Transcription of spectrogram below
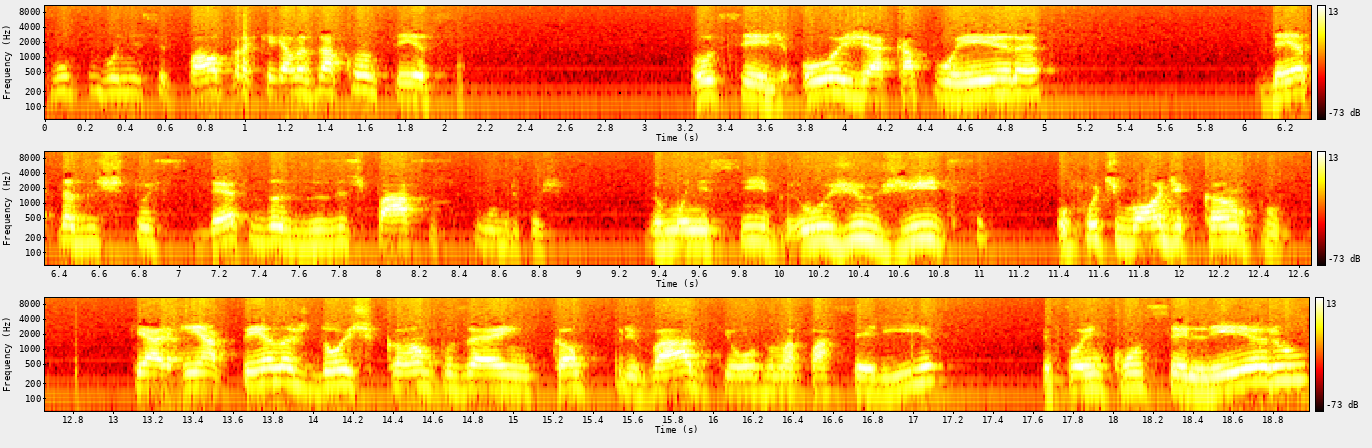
público municipal para que elas aconteçam. Ou seja, hoje a capoeira, dentro, das dentro dos espaços públicos do município, o jiu-jitsu, o futebol de campo, que é em apenas dois campos é em campo privado, que houve uma parceria, que foi em Conselheiro,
